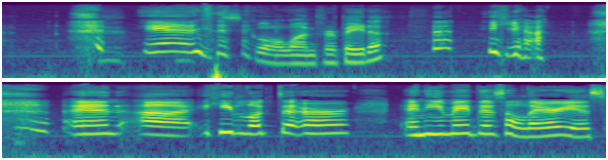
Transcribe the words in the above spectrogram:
and School one for Peter. yeah. And uh, he looked at her and he made this hilarious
